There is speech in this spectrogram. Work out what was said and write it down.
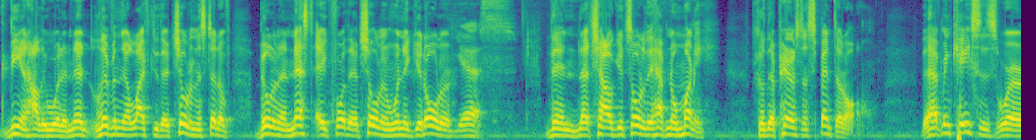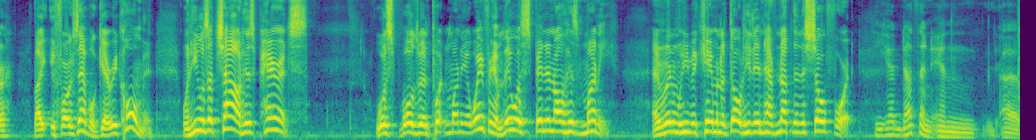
to be in Hollywood and they're living their life through their children instead of building a nest egg for their children when they get older, Yes. then that child gets older, they have no money because their parents have spent it all. There have been cases where, like, for example, Gary Coleman, when he was a child, his parents was supposed to have been putting money away for him. They were spending all his money. And when he became an adult, he didn't have nothing to show for it. He had nothing, and uh,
